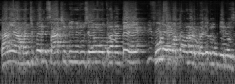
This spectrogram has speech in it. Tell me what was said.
కానీ ఆ మంచి పేరుని సాక్షి టీవీ చూసి ఏమవుతున్నాడంటే ఫూల్ అయిపోతా ఉన్నాడు ప్రజల ముందు ఈ రోజు.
